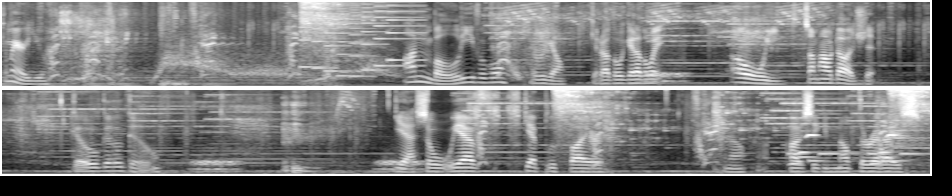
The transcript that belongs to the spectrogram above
Come here, you. Unbelievable. Here we go. Get out of the way, get out of the way. Oh, we somehow dodged it. Go, go, go. yeah, so we have get blue fire. You know, obviously you can melt the red ice.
